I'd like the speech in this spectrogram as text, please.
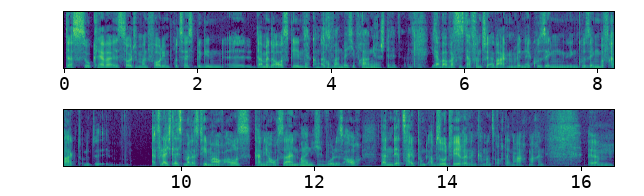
das so clever ist. Sollte man vor dem Prozessbeginn äh, damit rausgehen? Ja, kommt also, drauf an, welche Fragen er stellt. Also, ja, aber was ist davon zu erwarten, wenn der Cousin den Cousin befragt und äh, Vielleicht lässt man das Thema auch aus, kann ja auch sein, Meine ich. obwohl es auch dann der Zeitpunkt absurd wäre, dann kann man es auch danach machen. Ähm,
